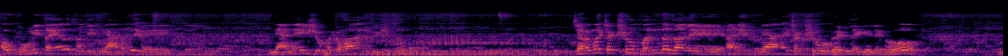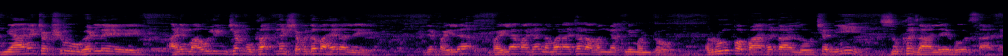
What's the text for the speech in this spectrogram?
अहो भूमी तयारच होती ज्ञानदेव आहे. ज्ञानेशु भगवान विष्णू. चर्मचक्षु बंद झाले आणि ज्ञानचक्षु उघडले गेले हो. ज्ञानचक्षु उघडले आणि माऊलींच्या मुखातनं शब्द बाहेर आले. जे पहिल्या पहिल्या माझ्या नमनाच्या अभंगात मी म्हणतो रूप पाहता लोचनी सुख झाले हो सागर.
